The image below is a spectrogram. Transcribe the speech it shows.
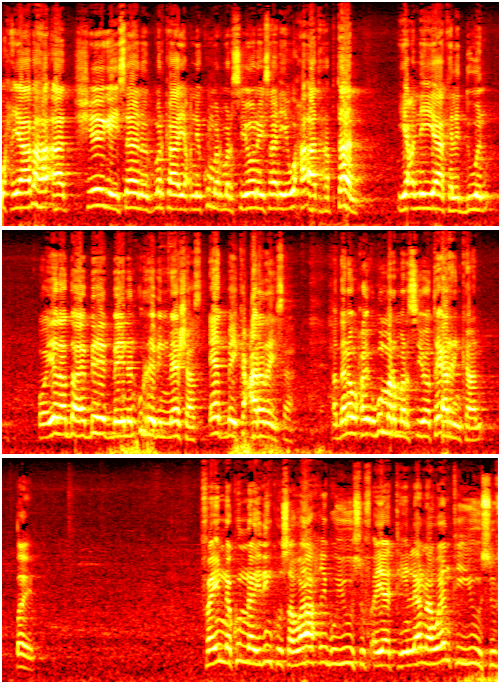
waxyaabaha aada sheegaysaan ood markaa yacni ku marmarsiyoonaysaan iyo waxa aada rabtaan yacni yaa kala duwan. Oo iyada hadda aabaheed baynan u rabin meeshaas eed bay ka cararaysaa haddana waxay ugu marmarsiyootay arrinkan. Ayb. Fa ina kuna idinku sawaaxibu yuusuf ayaa tihiin leanna haweentii yuusuf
